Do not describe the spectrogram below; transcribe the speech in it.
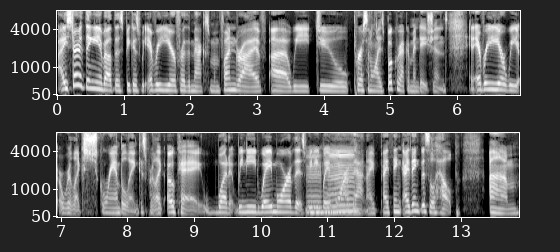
I started thinking about this because we every year for the Maximum Fun Drive, uh, we do personalized book recommendations, and every year we we're like scrambling because we're like, okay, what we need way more of this, we need way more of that, and I I think I think this will help. Um,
